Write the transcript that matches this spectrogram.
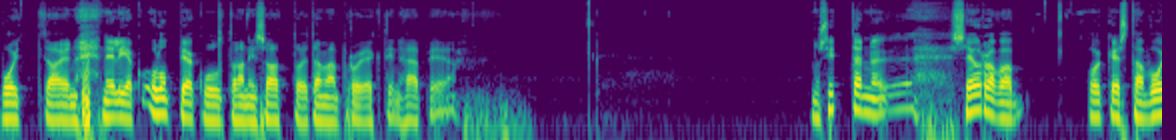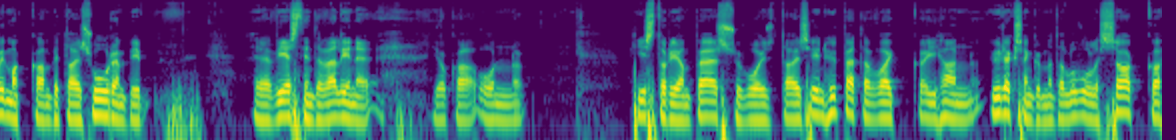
voittaen neljä olympiakultaa, niin saattoi tämän projektin häpeää. No sitten seuraava oikeastaan voimakkaampi tai suurempi viestintäväline, joka on historian päässyt, voitaisiin hypätä vaikka ihan 90-luvulle saakka,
